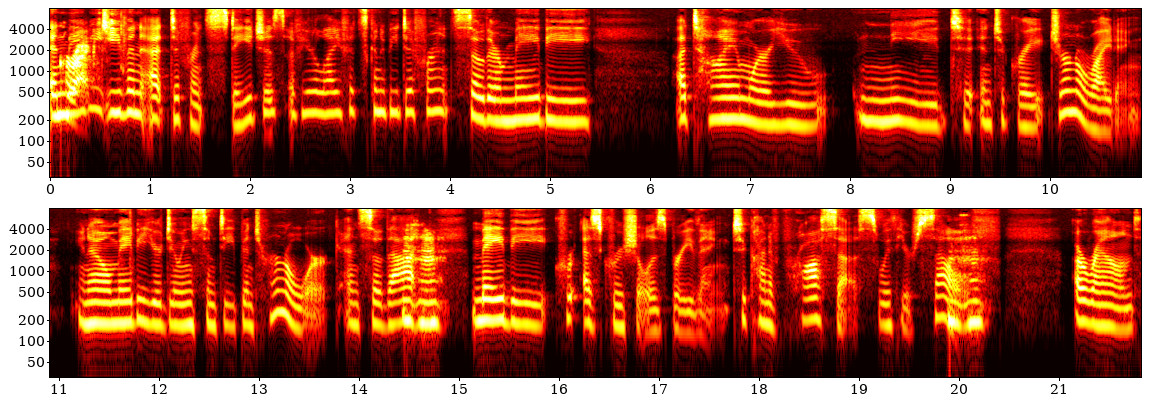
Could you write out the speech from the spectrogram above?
And Correct. maybe even at different stages of your life, it's going to be different. So there may be a time where you need to integrate journal writing. You know, maybe you're doing some deep internal work. And so that mm-hmm. may be cr- as crucial as breathing to kind of process with yourself mm-hmm. around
